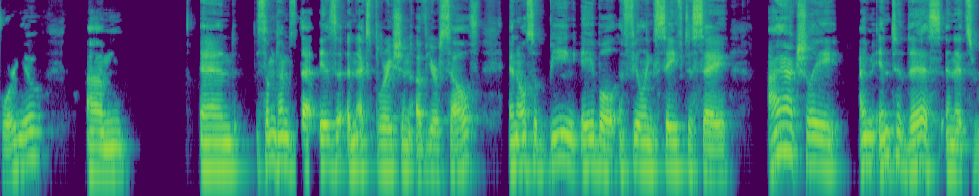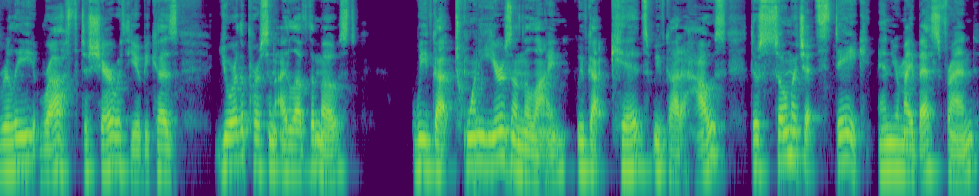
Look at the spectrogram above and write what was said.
for you um, and sometimes that is an exploration of yourself and also being able and feeling safe to say, I actually, I'm into this and it's really rough to share with you because you're the person I love the most. We've got 20 years on the line. We've got kids. We've got a house. There's so much at stake, and you're my best friend.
